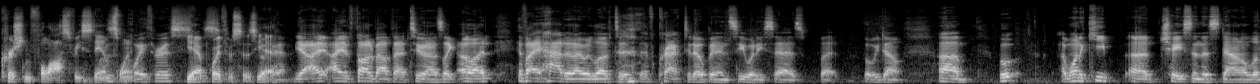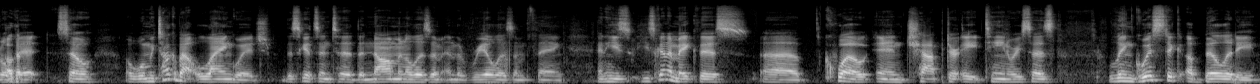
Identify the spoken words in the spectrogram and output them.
Christian philosophy standpoint. Poythress? Yeah, Is- Poythress, yeah. Okay. Yeah, I, I had thought about that too, and I was like, oh, I, if I had it, I would love to have cracked it open and see what he says, but but we don't. Um, but I want to keep uh, chasing this down a little Okay. bit. So uh, when we talk about language, this gets into the nominalism and the realism thing, and he's he's going to make this uh, quote in chapter 18 where he says. Linguistic ability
